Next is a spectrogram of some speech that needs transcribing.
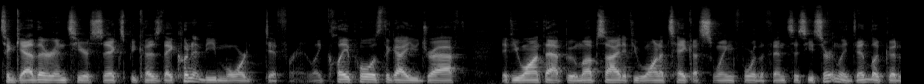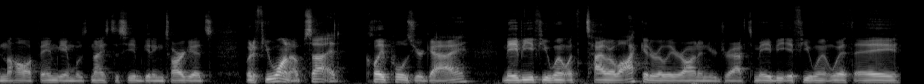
together in tier six because they couldn't be more different. Like Claypool is the guy you draft if you want that boom upside, if you want to take a swing for the fences, he certainly did look good in the Hall of Fame game. It was nice to see him getting targets. But if you want upside, Claypool's your guy. Maybe if you went with Tyler Lockett earlier on in your draft, maybe if you went with a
